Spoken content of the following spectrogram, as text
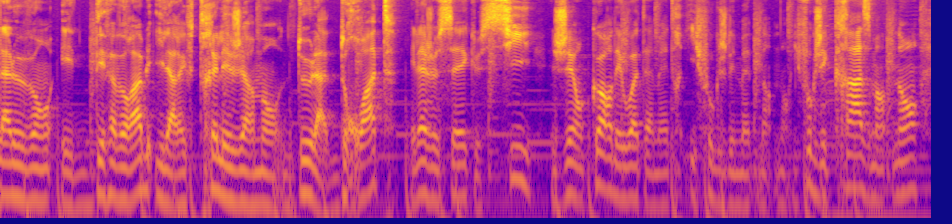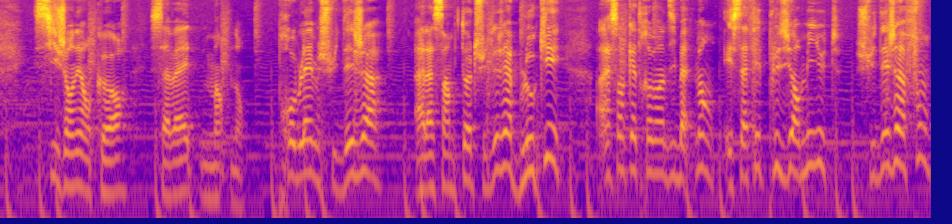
Là, le vent est défavorable, il arrive très légèrement de la droite. Et là, je sais que si j'ai encore des watts à mettre, il faut que je les mette maintenant. Il faut que j'écrase maintenant. Si j'en ai encore, ça va être maintenant. Problème, je suis déjà à la symptote, je suis déjà bloqué à 190 battements et ça fait plusieurs minutes. Je suis déjà à fond.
